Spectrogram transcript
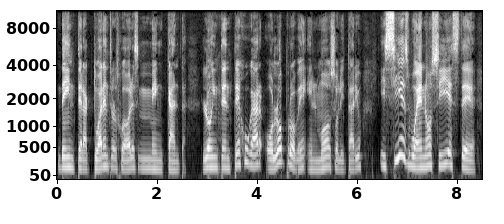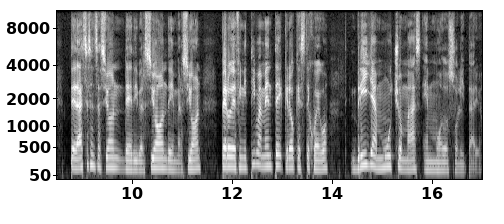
de interactuar entre los jugadores me encanta. Lo intenté jugar o lo probé en modo solitario y sí es bueno, sí este, te da esa sensación de diversión, de inmersión, pero definitivamente creo que este juego brilla mucho más en modo solitario.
